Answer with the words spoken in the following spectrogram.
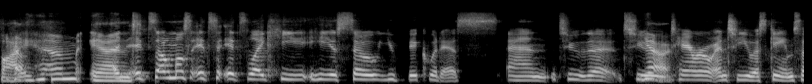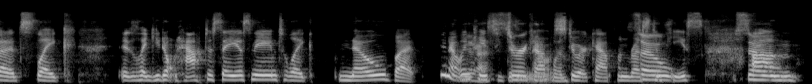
by him and it's almost it's it's like he he is so ubiquitous and to the to Yeah. tarot and to U.S. Games that it's like it's like you don't have to say his name to like know but you know in Yeah, case you Stuart didn't know, Kaplan. Stuart Kaplan rest So- in peace So Um,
